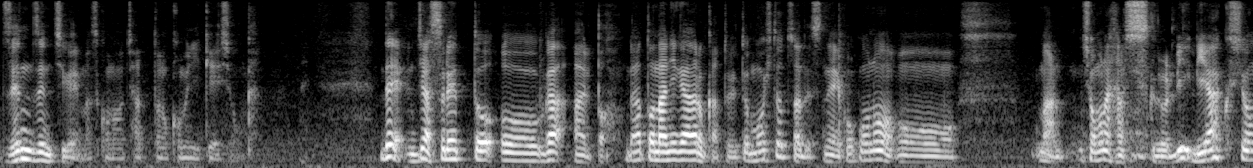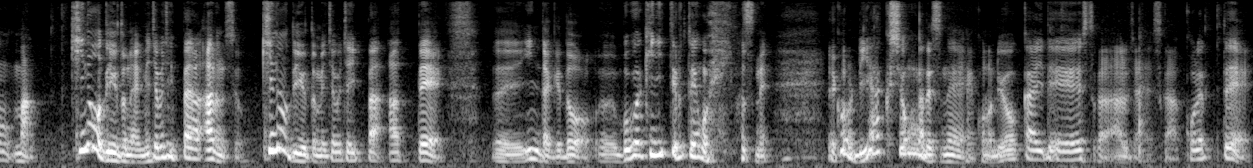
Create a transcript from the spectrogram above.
全然違いますこのチャットのコミュニケーションが。でじゃあスレッドがあるとあと何があるかというともう一つはですねここのまあしょうもない話ですけどリリアクションまあ機能で言うとねめちゃめちゃいっぱいあるんですよ機能で言うとめちゃめちゃいっぱいあって、えーいいんだけど僕が気に入ってる点を言いますねこのリアクションがですねこの「了解です」とかあるじゃないですか。これって、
